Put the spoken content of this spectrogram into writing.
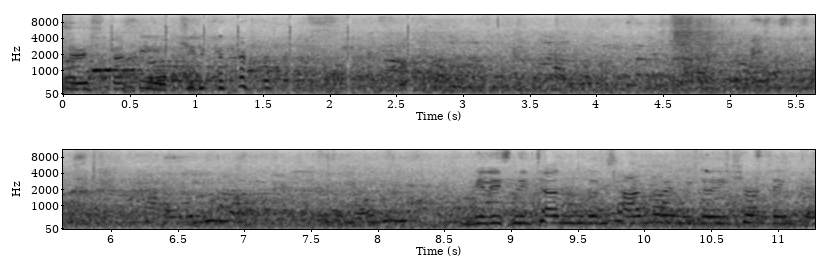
Nurse kasi. Bilis ni Chan dun sa ano, immigration. Thank you.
